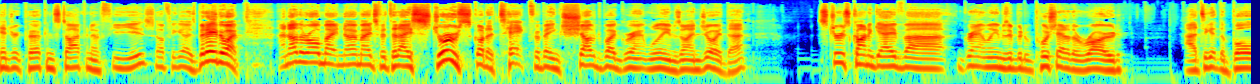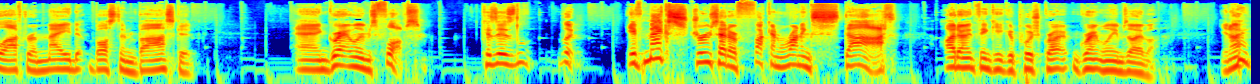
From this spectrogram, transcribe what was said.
Kendrick Perkins type in a few years. Off he goes. But either way, another old mate, no mates for today. Strus got a tech for being shoved by Grant Williams. I enjoyed that. Strus kind of gave uh, Grant Williams a bit of a push out of the road uh, to get the ball after a made Boston basket. And Grant Williams flops. Because there's, look, if Max Strus had a fucking running start, I don't think he could push Grant Williams over. You know?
